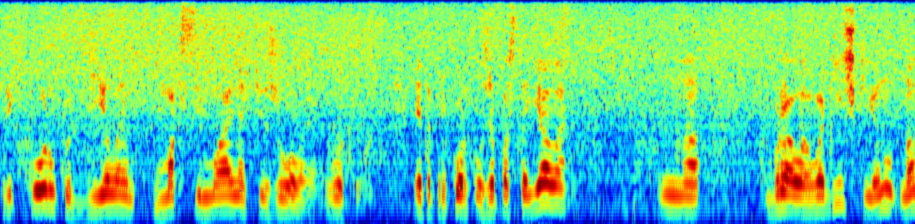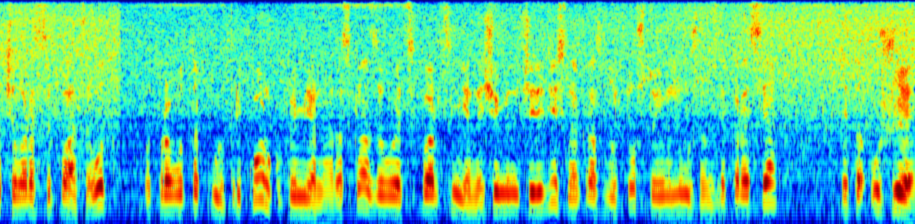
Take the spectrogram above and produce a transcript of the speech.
прикормку делаем максимально тяжелая. Вот эта прикормка уже постояла, брала водички, и оно начало рассыпаться. Вот, вот про вот такую прикормку примерно рассказывает спортсмен. Еще минут через 10 как раз будет то, что им нужно. Для карася это уже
